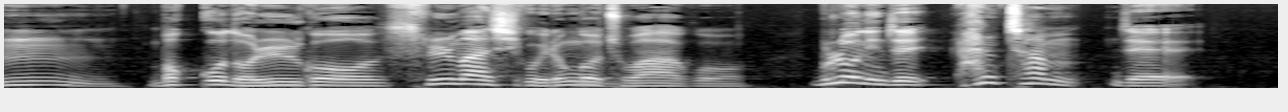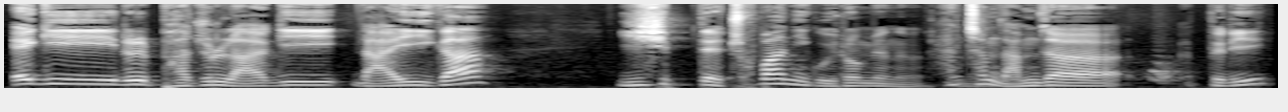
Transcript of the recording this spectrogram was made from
음. 먹고 놀고 술 마시고 이런 거 좋아하고 물론 이제 한참 이제 아기를 봐줄 나기 나이가 20대 초반이고 이러면은 한참 남자들이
